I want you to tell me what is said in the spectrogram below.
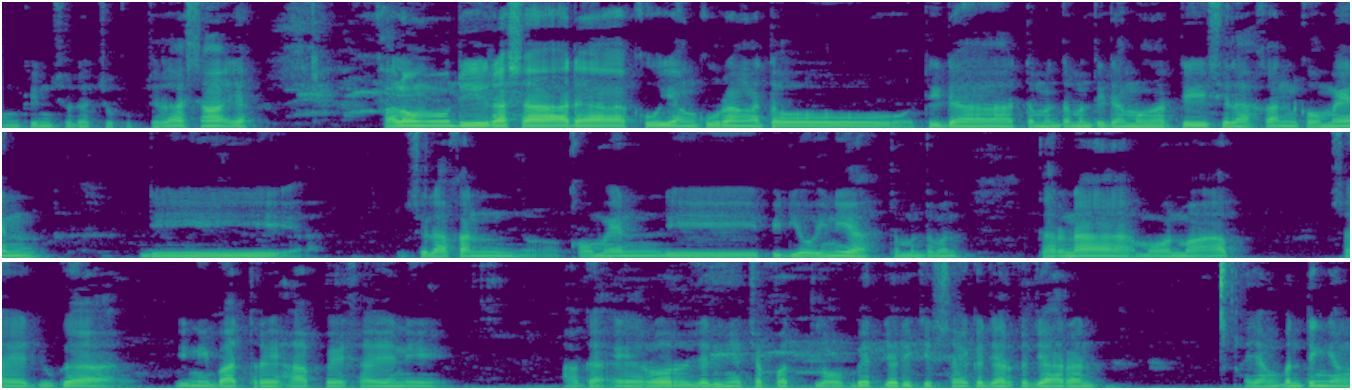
Mungkin sudah cukup jelas. Nah ya kalau dirasa ada aku yang kurang atau tidak teman-teman tidak mengerti silahkan komen di silahkan komen di video ini ya teman-teman. Karena mohon maaf saya juga ini baterai HP saya ini agak error jadinya cepat lowbat jadi saya kejar-kejaran. Yang penting yang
